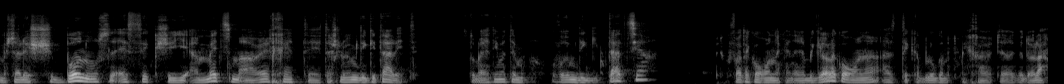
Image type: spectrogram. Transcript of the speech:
למשל יש בונוס לעסק שיאמץ מערכת אה, תשלומים דיגיטלית. זאת אומרת אם אתם עוברים דיגיטציה בתקופת הקורונה כנראה בגלל הקורונה אז תקבלו גם תמיכה יותר גדולה.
